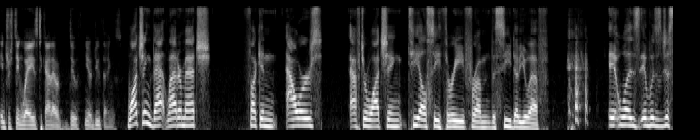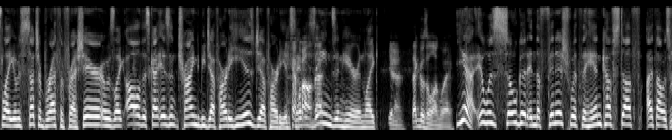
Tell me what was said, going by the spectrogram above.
interesting ways to kind of do you know do things. Watching that ladder match fucking hours after watching TLC 3 from the CWF. it was it was just like it was such a breath of fresh air. It was like, oh, this guy isn't trying to be Jeff Hardy. He is Jeff Hardy, and Yeah, Sami well, Zayn's in here, and like, Yeah, that goes a long way. yeah, it was so good. And the finish with the handcuff stuff, I thought was Mhm.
